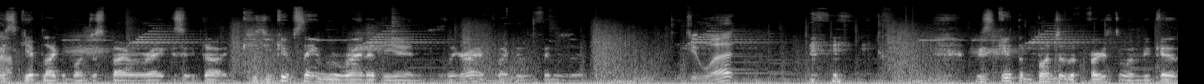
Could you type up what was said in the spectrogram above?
We skipped like a bunch of Spyro, right? Because we thought, because you kept saying we were right at the end. I was like, alright, fuck it, let's finish it. Do what? We skipped a bunch of the first one because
